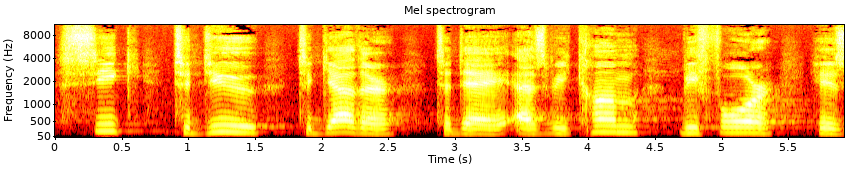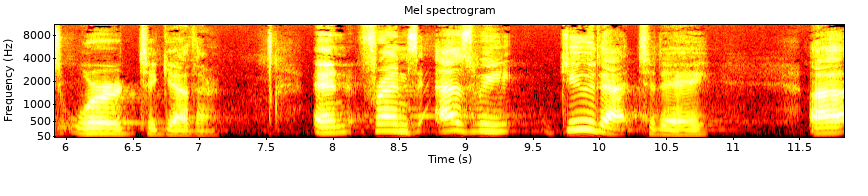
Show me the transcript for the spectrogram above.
seek to do together today as we come before His Word together. And friends, as we do that today, uh,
